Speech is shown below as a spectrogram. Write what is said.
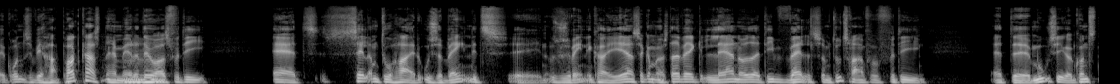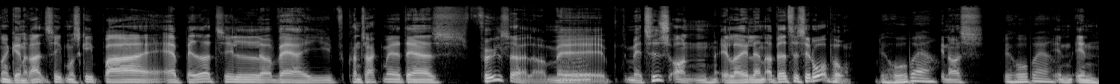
er grunden til, at vi har podcasten her med dig, det er jo også fordi, at selvom du har et usædvanligt, øh, en usædvanlig karriere, så kan man jo stadigvæk lære noget af de valg, som du træffer, fordi at øh, musikere og kunstnere generelt set måske bare er bedre til at være i kontakt med deres følelser, eller med, mm. med tidsånden, eller et eller andet, og bedre til at sætte ord på, det håber jeg. end også Det håber jeg. end, end,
